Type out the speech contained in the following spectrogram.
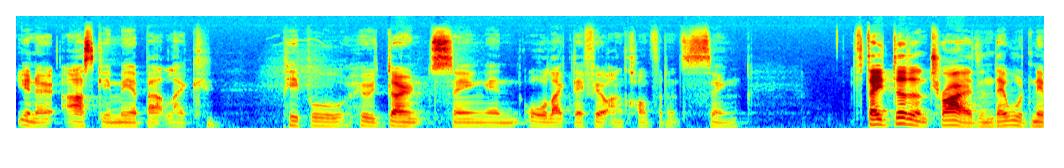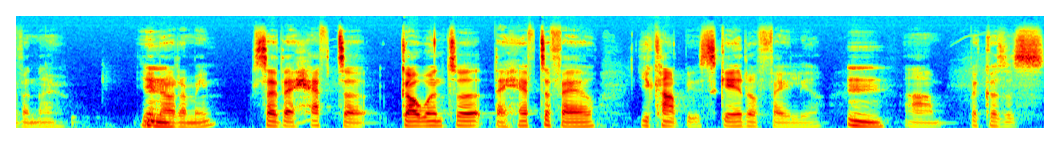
you know, asking me about like people who don't sing and or like they feel unconfident to sing. If they didn't try, then they would never know. You know Mm. what I mean? So they have to go into it. They have to fail. You can't be scared of failure Mm. um, because it's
